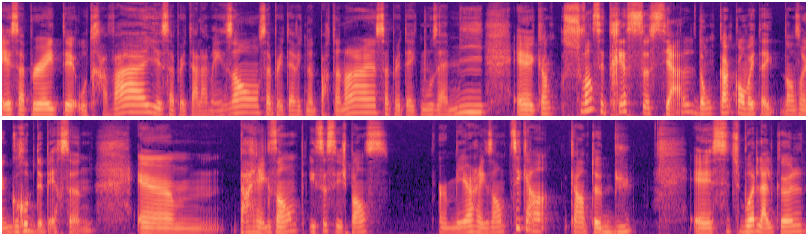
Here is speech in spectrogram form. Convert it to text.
euh, ça peut être au travail, ça peut être à la maison, ça peut être avec notre partenaire, ça peut être avec nos amis. quand, souvent, c'est très social. Donc, quand on va être dans un groupe de personnes, par exemple, et ça, c'est, je pense, un meilleur exemple, tu sais, quand, quand tu as bu, si tu bois de l'alcool,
